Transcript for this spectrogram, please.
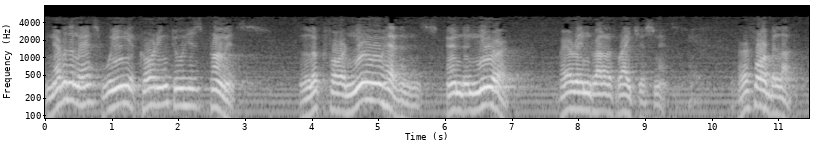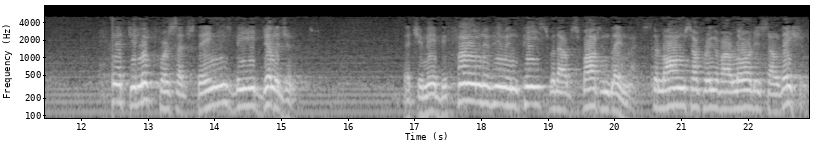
Nevertheless, we, according to his promise, look for new heavens and a new earth, wherein dwelleth righteousness. Wherefore, beloved, that ye look for such things, be diligent, that ye may be found of him in peace, without spot and blameless. The long suffering of our Lord is salvation.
